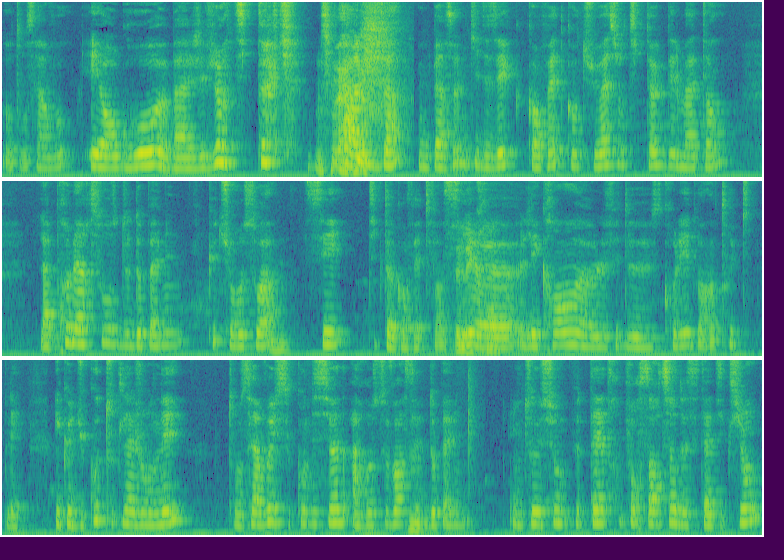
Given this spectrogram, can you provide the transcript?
dans ton cerveau. Et en gros, euh, bah, j'ai vu un TikTok qui parlait de ça. Une personne qui disait qu'en fait, quand tu vas sur TikTok dès le matin, la première source de dopamine que tu reçois, Mhm. c'est TikTok en fait. Enfin, C'est l'écran. euh, euh, le fait de scroller, de voir un truc qui te plaît. Et que du coup, toute la journée, ton cerveau il se conditionne à recevoir cette Mhm. dopamine. Une solution peut-être pour sortir de cette addiction,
